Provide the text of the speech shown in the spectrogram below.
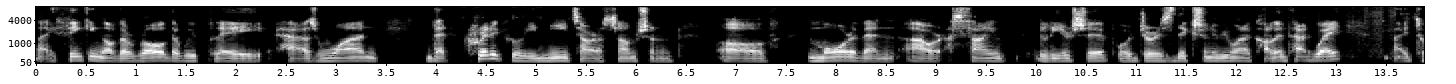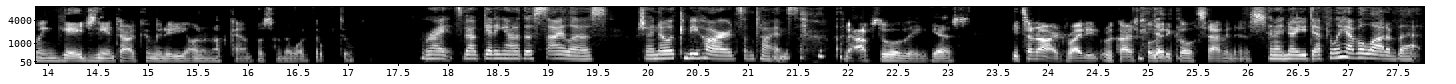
like thinking of the role that we play as one that critically needs our assumption of more than our assigned leadership or jurisdiction, if you want to call it that way, right, to engage the entire community on and off campus on the work that we do. Right. It's about getting out of those silos, which I know it can be hard sometimes. Absolutely. Yes it's an art, right? It requires political savviness. And I know you definitely have a lot of that.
